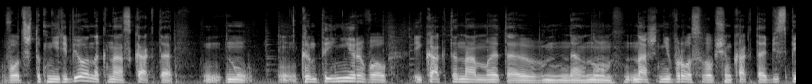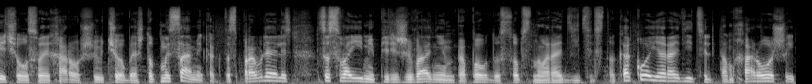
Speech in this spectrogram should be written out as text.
вот, чтобы не ребенок нас как-то, ну, контейнировал и как-то нам это, ну, наш невроз, в общем, как-то обеспечивал своей хорошей учебой, чтобы мы сами как-то справлялись со своими переживаниями по поводу собственного родительства. Какой я родитель, там, хороший,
